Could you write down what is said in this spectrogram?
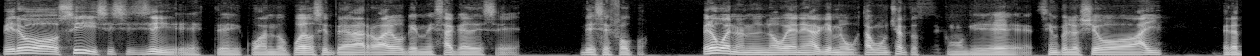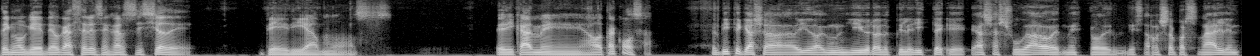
Pero sí, sí, sí, sí, sí, este, cuando puedo siempre agarro algo que me saque de ese, de ese foco. Pero bueno, no voy a negar que me gusta mucho, entonces como que siempre lo llevo ahí, pero tengo que, tengo que hacer ese ejercicio de, de, digamos, dedicarme a otra cosa. ¿Sentiste que haya habido algún libro que leíste que te haya ayudado en esto del desarrollo personal, en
